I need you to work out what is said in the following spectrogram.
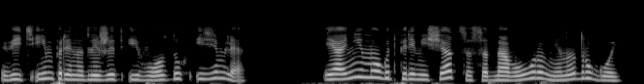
ведь им принадлежит и воздух, и земля. И они могут перемещаться с одного уровня на другой.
